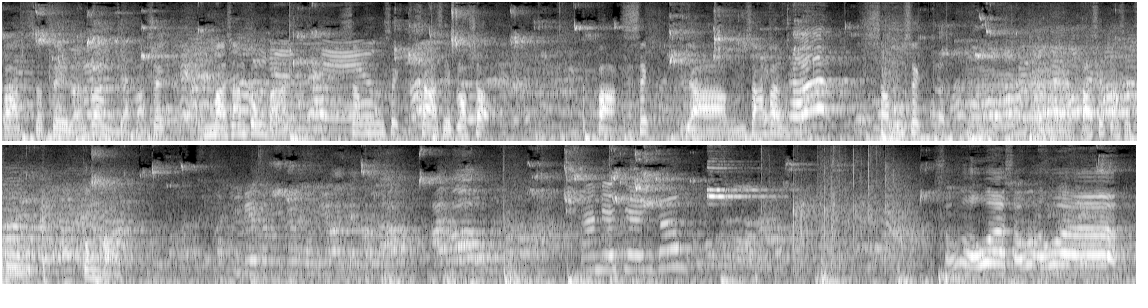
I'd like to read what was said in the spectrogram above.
八十四兩分，入白色五啊三公板，深色三十四 block shot，白色廿五三分唔入，深色誒、呃、白色八十四公板。數好啊，數好啊！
